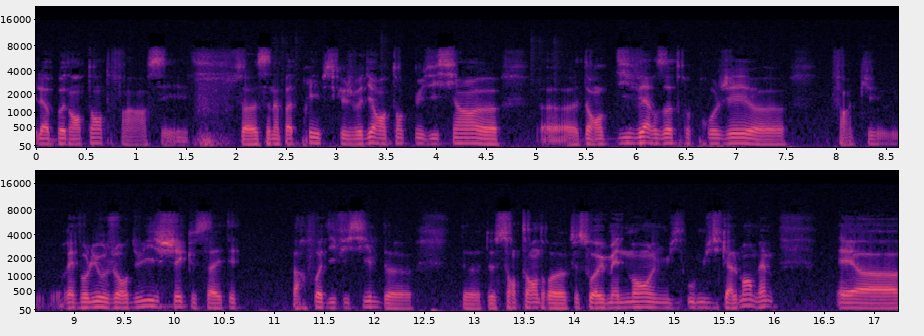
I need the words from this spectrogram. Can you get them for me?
la bonne entente. Enfin, c'est ça, n'a pas de prix. Parce que je veux dire, en tant que musicien, euh, euh, dans divers autres projets, euh, enfin, révolus aujourd'hui, je sais que ça a été parfois difficile de, de, s'entendre, que ce soit humainement ou musicalement même. Et euh,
